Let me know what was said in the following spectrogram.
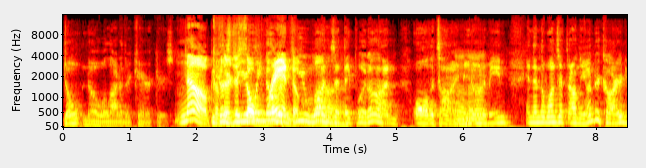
don't know a lot of their characters no, because they're just you so only know random. the few ones that they put on all the time. You know Mm-hmm. what I mean? And then the ones that are on the undercard,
